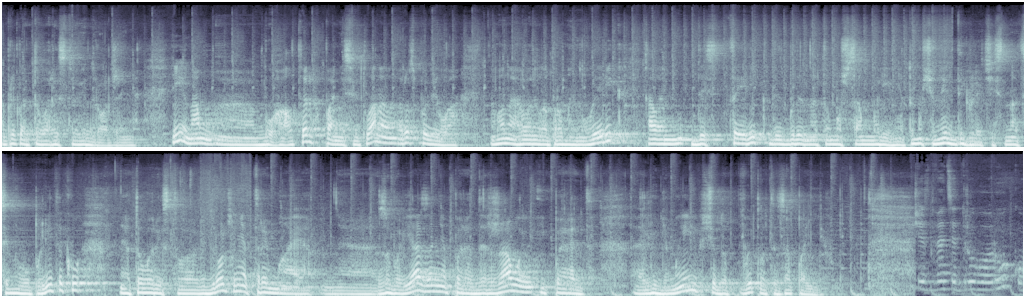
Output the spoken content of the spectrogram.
наприклад, товариство відродження. І нам е, бухгалтер, пані Світлана, розповіла. Вона говорила про минулий рік, але десь цей рік десь буде на тому ж самому рівні, тому що не дивлячись на цінову політику, е, товариство відродження тримає зобов'язання перед державою і перед людьми щодо виплати за паїв. Ще з 22 року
